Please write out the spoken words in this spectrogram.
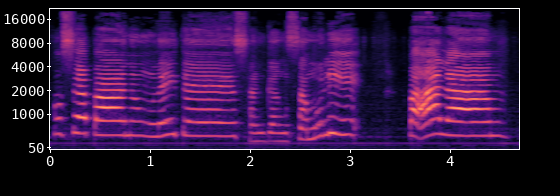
Josepa ng latest. Hanggang sa muli. Paalam!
